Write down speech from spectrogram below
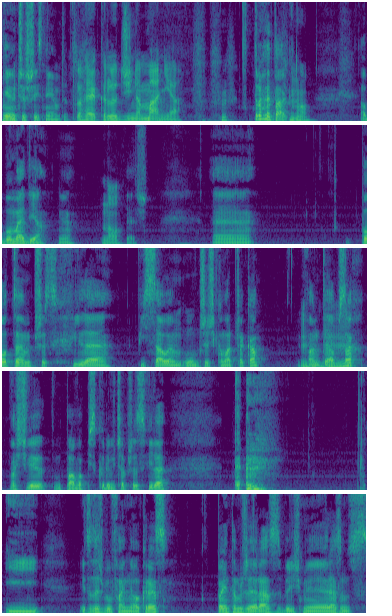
nie wiem, czy jeszcze istnieją. To trochę jak rodzina mania. Trochę tak. No. Albo media, nie? No. Wiesz. E, potem przez chwilę pisałem u Grześka Marczaka w Mhm. Antyapsach. Właściwie u Pawła Piskorewicza przez chwilę. I, I to też był fajny okres. Pamiętam, że raz byliśmy razem z,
